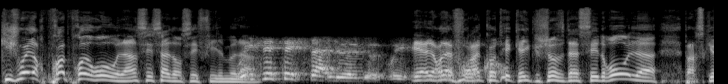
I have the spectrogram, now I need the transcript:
qui jouaient leur propre rôle. Hein, c'est ça dans ces films-là. Oui, c'était ça, le, le- oui. Et alors là, vous racontez quelque chose d'assez drôle, euh, parce que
